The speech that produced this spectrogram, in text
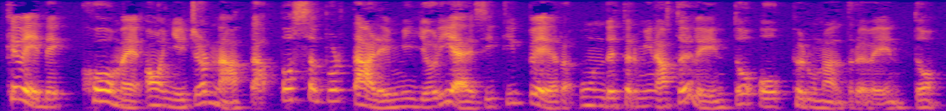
che vede come ogni giornata possa portare migliori esiti per un determinato evento o per un altro evento.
